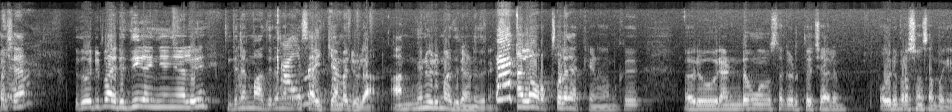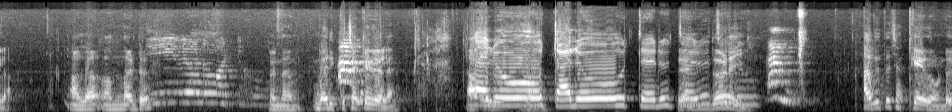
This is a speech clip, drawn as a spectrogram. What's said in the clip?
പക്ഷെ ഇത് ഒരു പരിധി കഴിഞ്ഞു കഴിഞ്ഞാൽ ഇതിന്റെ മധുരം നമുക്ക് സഹിക്കാൻ പറ്റൂല. അങ്ങനെ ഒരു മധുരമാണ് ഇതിന്. നല്ല ഉറപ്പുള്ള ചക്കയാണ്. നമുക്ക് ഒരു രണ്ട് മൂന്ന് ദിവസമൊക്കെ എടുത്തു വെച്ചാലും ഒരു പ്രശ്നം സംഭവിക്കില്ല. അല്ല നന്നായിട്ട് പിന്നെ എന്തുവാടേ? തരൂ ആദ്യത്തെ ചക്ക ആയതുകൊണ്ട്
